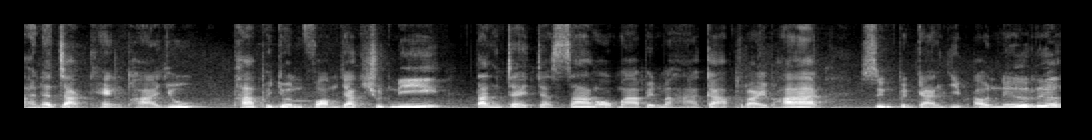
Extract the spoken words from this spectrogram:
อาณาจักรแห่งพายุ ภาพยนตร์ฟอร์มยักษ์ชุดนี้ ตั้งใจจะสร้างออกมาเป็นมหากาพย์ไตรภาค ซึ่งเป็นการหยิบเอาเนื้อเรื่อง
